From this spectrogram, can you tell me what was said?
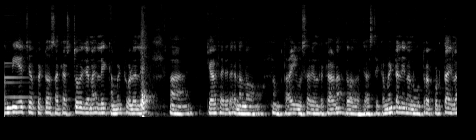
one B H F flat ಸಾಕಷ್ಟು ಜನ ಇಲ್ಲಿ ಕಮೆಂಟ್ಗಳಲ್ಲಿ ಕೇಳ್ತಾ ಇದ್ದಾರೆ. ನಾನು ನಮ್ಮ ತಾಯಿ ಹುಷಾರಿಲ್ಲದ ಕಾರಣ ಅದು ಜಾಸ್ತಿ ಕಮೆಂಟಲ್ಲಿ ನಾನು ಉತ್ತರ ಕೊಡ್ತಾ ಇಲ್ಲ.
